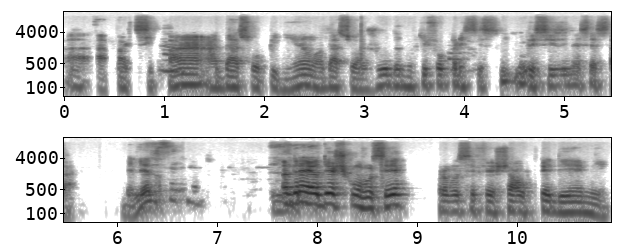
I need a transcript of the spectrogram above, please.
a, a, participar, a dar sua opinião, a dar sua ajuda no que for preciso, preciso e necessário. Beleza? André, eu deixo com você para você fechar o PDM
